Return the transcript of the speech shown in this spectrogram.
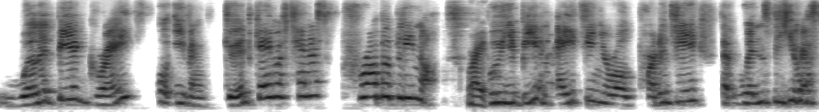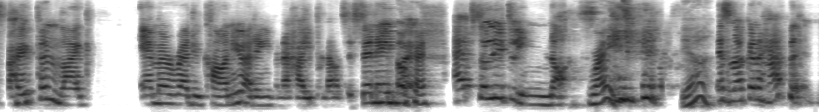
Will it be a great or even good game of tennis? Probably not. Right. Will you be an 18 year old prodigy that wins the US Open like Emma Raducanu? I don't even know how you pronounce her surname. Okay. Absolutely not. Right. yeah. It's not going to happen.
